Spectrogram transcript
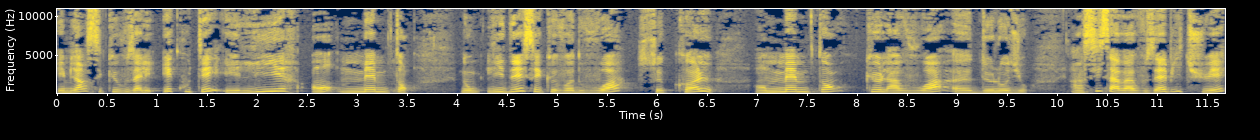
eh bien, c'est que vous allez écouter et lire en même temps. Donc, l'idée, c'est que votre voix se colle en même temps que la voix euh, de l'audio. Ainsi, ça va vous habituer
